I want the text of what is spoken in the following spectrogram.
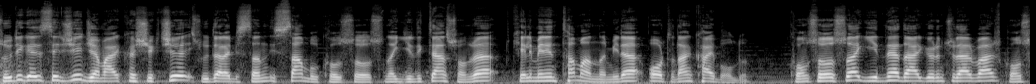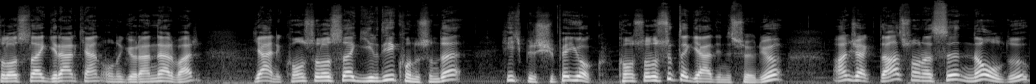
Suudi gazeteci Cemal Kaşıkçı, Suudi Arabistan'ın İstanbul konsolosluğuna girdikten sonra kelimenin tam anlamıyla ortadan kayboldu. Konsolosluğa girdiğine dair görüntüler var, konsolosluğa girerken onu görenler var. Yani konsolosluğa girdiği konusunda hiçbir şüphe yok. Konsolosluk da geldiğini söylüyor. Ancak daha sonrası ne oldu,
